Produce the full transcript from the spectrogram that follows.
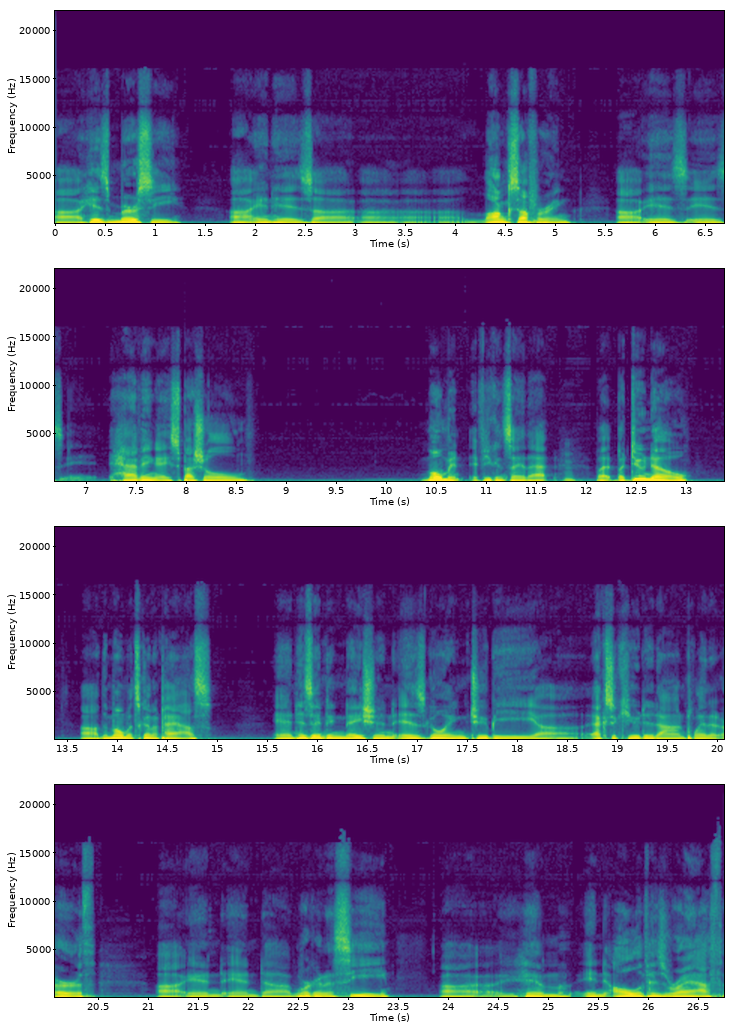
uh, His mercy uh, and His uh, uh, long suffering uh, is is having a special moment, if you can say that. Mm. But but do know uh, the moment's going to pass, and his indignation is going to be uh, executed on planet Earth, uh, and and uh, we're going to see uh, him in all of his wrath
